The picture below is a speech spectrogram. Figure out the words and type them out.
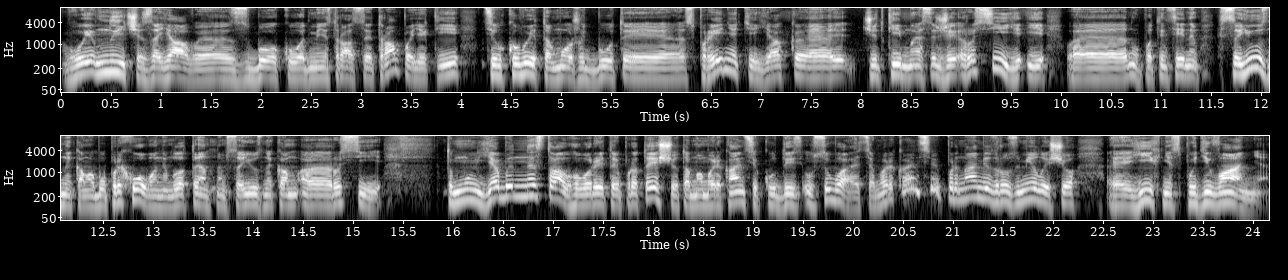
войовничі заяви з боку адміністрації Трампа, які цілковито можуть бути сприйняті як е, чіткі меседжі Росії і е, ну, потенційним союзникам або прихованим латентним союзникам е, Росії. Тому я би не став говорити про те, що там американці кудись усуваються. Американці принаймні зрозуміли, що е, їхні сподівання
